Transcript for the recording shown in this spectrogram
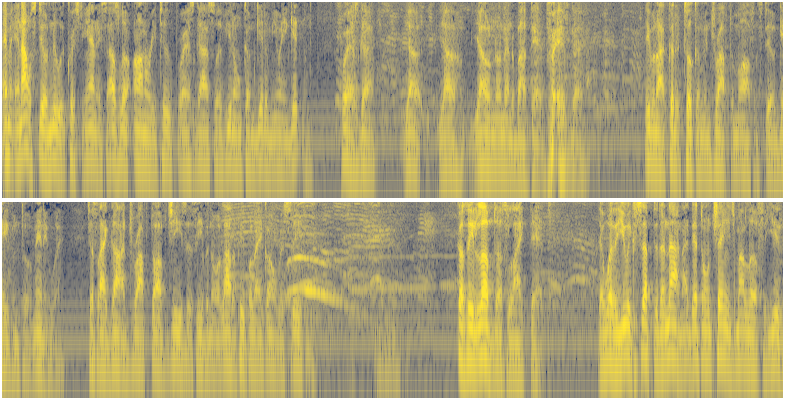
And I was still new at Christianity, so I was a little honorary too. Praise God. So if you don't come get them, you ain't getting them. Praise God. Y'all, y'all, y'all don't know nothing about that. Praise God. Even though I could have took them and dropped them off and still gave them to them anyway. Just like God dropped off Jesus, even though a lot of people ain't gonna receive him. Because he loved us like that. That whether you accept it or not, that don't change my love for you.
